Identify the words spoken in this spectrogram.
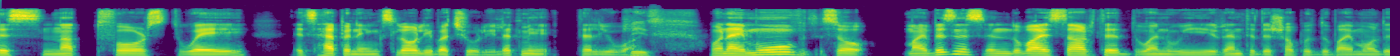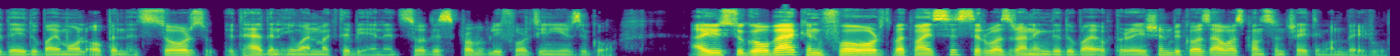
this not forced way. It's happening slowly but surely. Let me tell you why. Please. When I moved, so my business in Dubai started when we rented the shop with Dubai Mall. The day Dubai Mall opened its stores, it had an Iwan Maktabi in it. So this is probably 14 years ago. I used to go back and forth, but my sister was running the Dubai operation because I was concentrating on Beirut.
